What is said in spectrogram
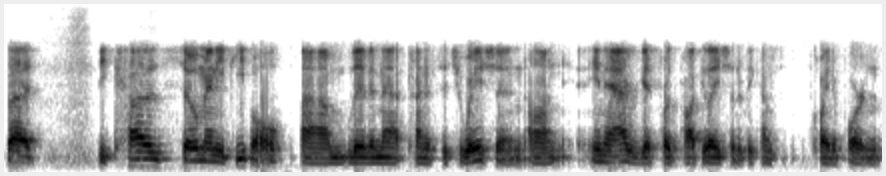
but because so many people um, live in that kind of situation on in aggregate for the population, it becomes quite important.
